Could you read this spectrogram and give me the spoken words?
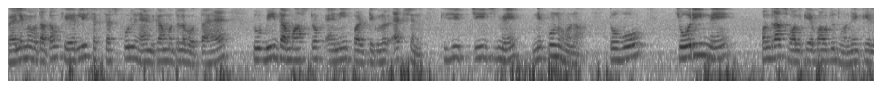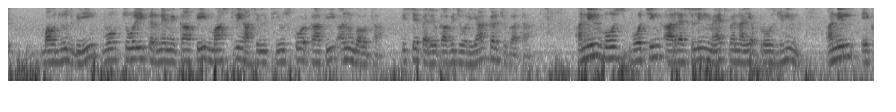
पहले मैं बताता हूँ फेयरली सक्सेसफुल हैंड का मतलब होता है to be the master of any particular action किसी चीज़ में निपुण होना। तो वो चोरी में पंद्रह साल के बावजूद होने के बावजूद भी वो चोरी करने में काफ़ी मास्टरी हासिल थी, उसको और काफ़ी अनुभव था। इससे पहले वो काफ़ी चोरियाँ कर चुका था। Anil was watching a wrestling match when I approach him. Anil एक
